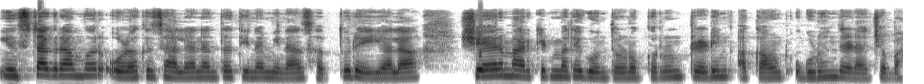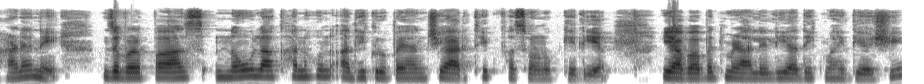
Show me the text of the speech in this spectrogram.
इंस्टाग्रामवर ओळख झाल्यानंतर तिनं मिनाज हत्तुरे याला शेअर मार्केटमध्ये गुंतवणूक करून ट्रेडिंग अकाउंट उघडून देण्याच्या बहाण्याने जवळपास नऊ लाखांहून अधिक रुपयांची आर्थिक फसवणूक केली आहे. याबाबत मिळालेली अधिक माहिती अशी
